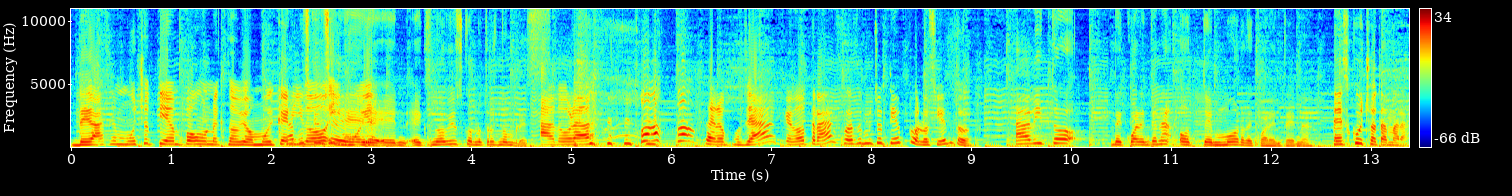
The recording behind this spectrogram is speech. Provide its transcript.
de hace mucho tiempo, un exnovio muy querido Ya, y muy en exnovios con otros nombres. adorado. pero pues ya, quedó atrás, fue hace mucho tiempo, lo siento. Hábito de cuarentena o temor de cuarentena. Te escucho, Tamara.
